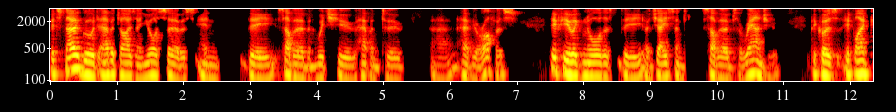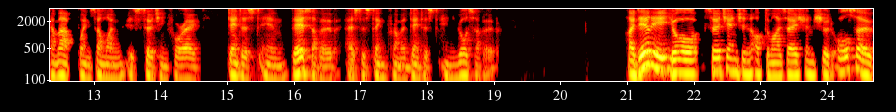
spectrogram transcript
It's no good advertising your service in the suburb in which you happen to uh, have your office if you ignore the, the adjacent suburbs around you, because it won't come up when someone is searching for a dentist in their suburb as distinct from a dentist in your suburb. Ideally, your search engine optimization should also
